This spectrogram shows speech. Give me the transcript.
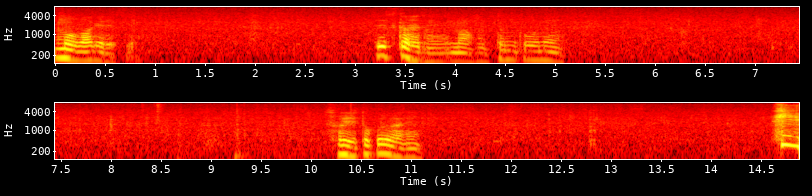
思うわけですよ。ですからねまあ本当にこうねそういうところがね すい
